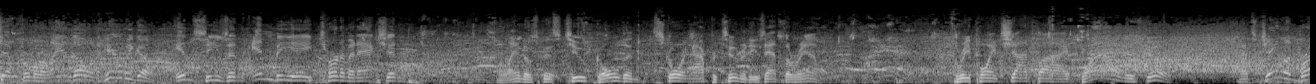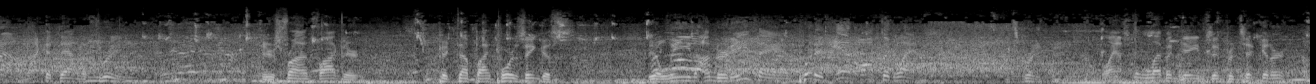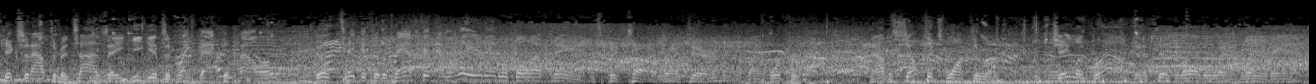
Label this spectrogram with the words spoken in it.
tip from Orlando, and here we go. In-season NBA tournament action. Orlando's missed two golden scoring opportunities at the rim. Three-point shot by Brown is good. That's Jaylen Brown. Knock it down to three. Here's Franz Wagner. Picked up by Porzingis. He'll lean underneath and put it in off the glass. That's great. Last 11 games in particular. Kicks it out to Bitadze. He gives it right back to Paolo. He'll take it to the basket and lay it in with the left hand. That's big time right there. By Horford. Now the Celtics want to run. Jaylen Brown going to take it all the way and lay it in.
